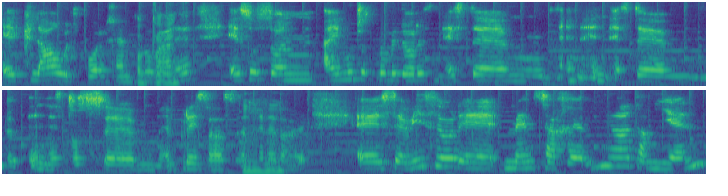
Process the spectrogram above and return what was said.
el cloud, por ejemplo, ¿vale? Esos son, hay muchos proveedores en este, en, este, en estos em, empresas en general. El servicio de mensajería también,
